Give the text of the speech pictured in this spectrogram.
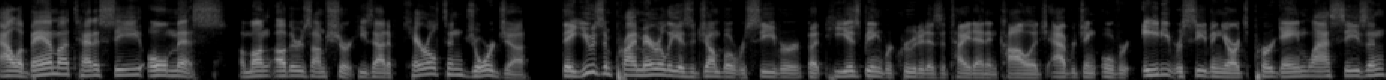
Alabama, Tennessee, Ole Miss, among others, I'm sure. He's out of Carrollton, Georgia. They use him primarily as a jumbo receiver, but he is being recruited as a tight end in college, averaging over 80 receiving yards per game last season.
